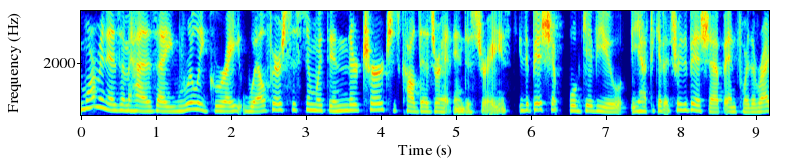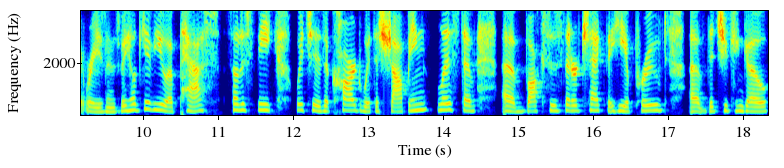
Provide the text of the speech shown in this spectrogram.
Mormonism has a really great welfare system within their church. It's called Deseret Industries. The bishop will give you, you have to get it through the bishop and for the right reasons, but he'll give you a pass, so to speak, which is a card with a shopping list of, of boxes that are checked that he approved of that you can go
